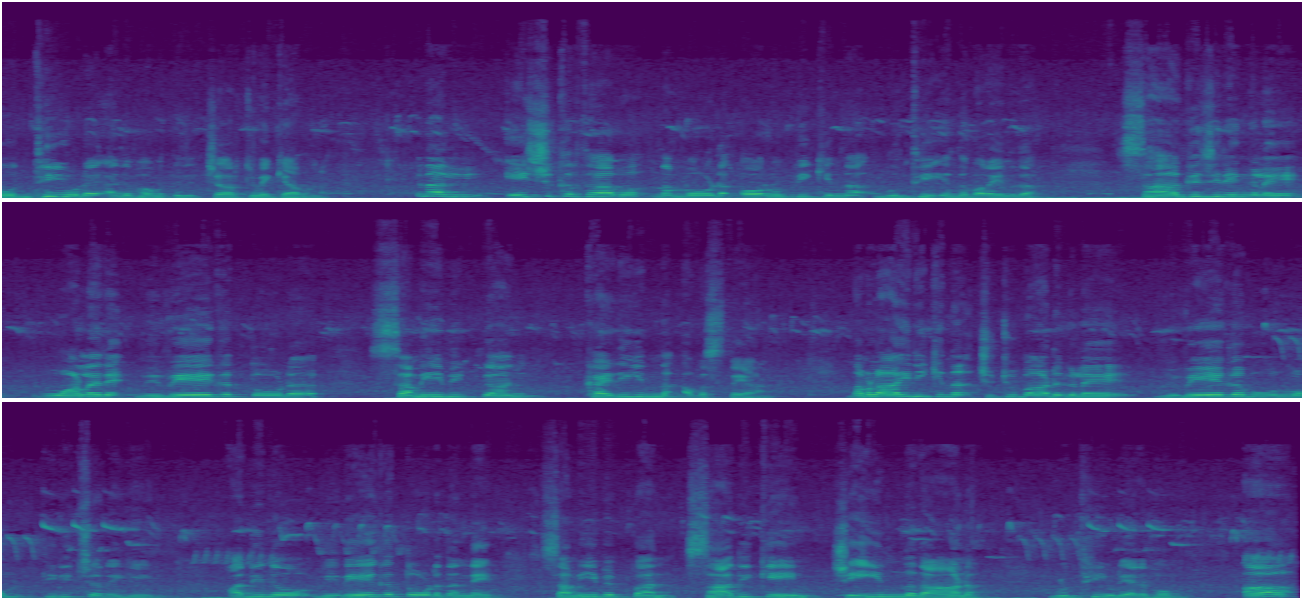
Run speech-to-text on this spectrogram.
ബുദ്ധിയുടെ അനുഭവത്തിൽ ചേർത്ത് വയ്ക്കാറുണ്ട്. എന്നാൽ യേശു കർത്താവ് നമ്മോട് ഓർമ്മിപ്പിക്കുന്ന ബുദ്ധി എന്ന് പറയുന്നത് സാഹചര്യങ്ങളെ വളരെ വിവേകത്തോട് സമീപിക്കാൻ കഴിയുന്ന അവസ്ഥയാണ്. നമ്മളായിരിക്കുന്ന ചുറ്റുപാടുകളെ വിവേകപൂർവം തിരിച്ചറിയുകയും അതിനോ വിവേകത്തോടെ തന്നെ സമീപിപ്പാൻ സാധിക്കുകയും ചെയ്യുന്നതാണ് ബുദ്ധിയുടെ അനുഭവം. ആ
